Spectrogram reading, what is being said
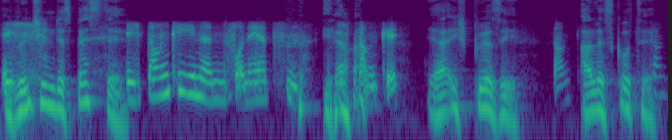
Ich, ich wünsche Ihnen das Beste. Ich danke Ihnen von Herzen. Ja. Ich danke. Ja, ich spüre Sie. Danke. Alles Gute. Danke.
